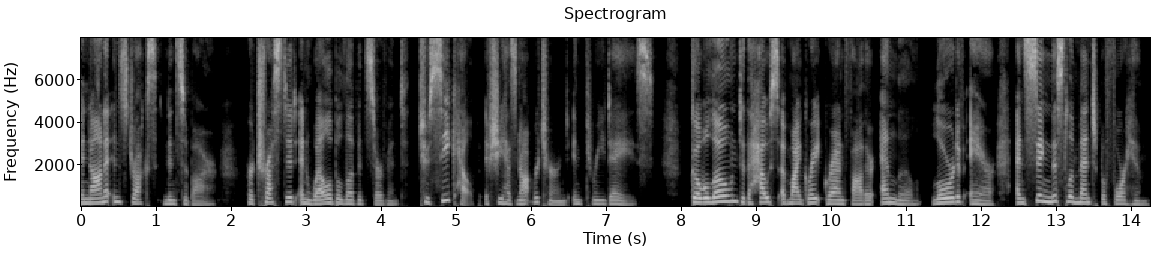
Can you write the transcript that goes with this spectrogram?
Inanna instructs Ninshubur, her trusted and well beloved servant, to seek help if she has not returned in three days. Go alone to the house of my great grandfather Enlil, Lord of Air, and sing this lament before him.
